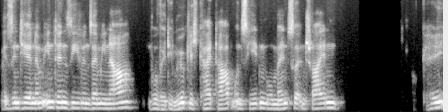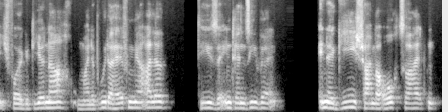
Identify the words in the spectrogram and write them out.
wir sind hier in einem intensiven Seminar, wo wir die Möglichkeit haben, uns jeden Moment zu entscheiden, okay, ich folge dir nach und meine Brüder helfen mir alle, diese intensive Energie scheinbar hochzuhalten.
